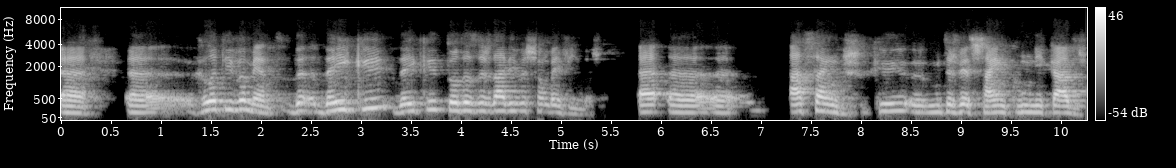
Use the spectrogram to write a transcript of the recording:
Uh, Uh, relativamente, daí que, daí que todas as dádivas são bem-vindas. Uh, há sangues que muitas vezes saem comunicados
